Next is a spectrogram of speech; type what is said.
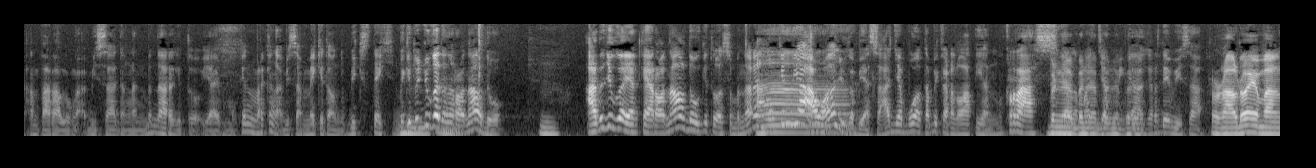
antara lu nggak bisa dengan benar gitu. Ya mungkin mereka nggak bisa make it on the big stage. Begitu juga dengan Ronaldo ada juga yang kayak Ronaldo gitu sebenarnya mungkin dia Ah. awalnya juga biasa aja buat tapi karena latihan keras Bener, bener, macam bener, hingga bener. akhirnya dia bisa Ronaldo emang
